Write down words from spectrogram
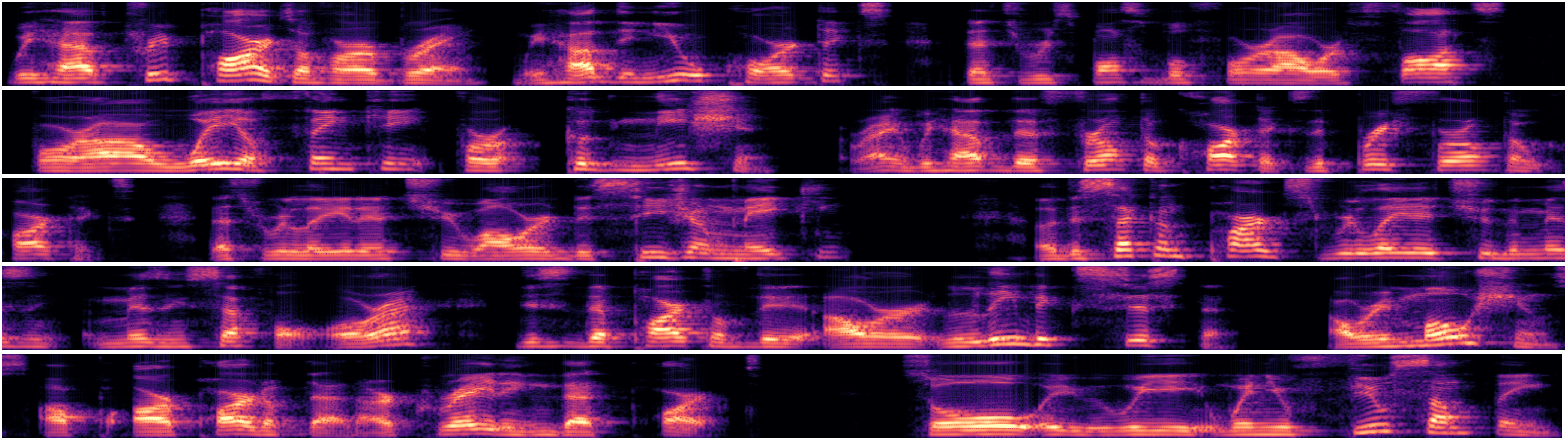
we have three parts of our brain. We have the neocortex that's responsible for our thoughts, for our way of thinking, for cognition, right? We have the frontal cortex, the prefrontal cortex that's related to our decision making. Uh, the second part is related to the mesencephalon, all right? This is the part of the our limbic system. Our emotions are, are part of that, are creating that part. So we when you feel something,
